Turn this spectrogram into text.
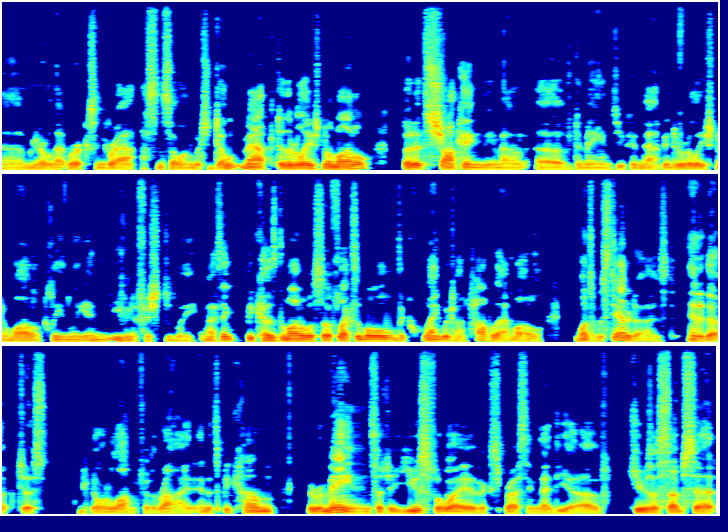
um, neural networks and graphs and so on, which don't map to the relational model. But it's shocking the amount of domains you can map into a relational model cleanly and even efficiently. And I think because the model was so flexible, the language on top of that model, once it was standardized, ended up just going along for the ride. And it's become it remains such a useful way of expressing the idea of here's a subset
